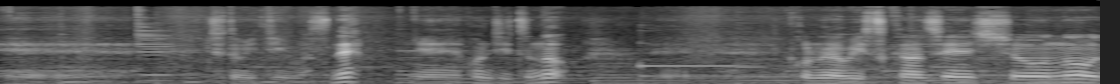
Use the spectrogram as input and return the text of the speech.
えちょっと見てみますね、え本日のコロナウイルス感染症の、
